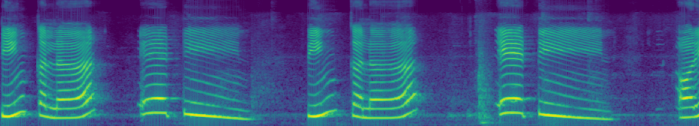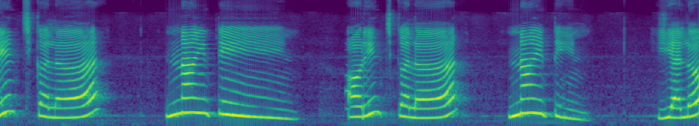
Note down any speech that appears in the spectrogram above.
pink color eighteen pink colour eighteen orange colour nineteen orange colour nineteen yellow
